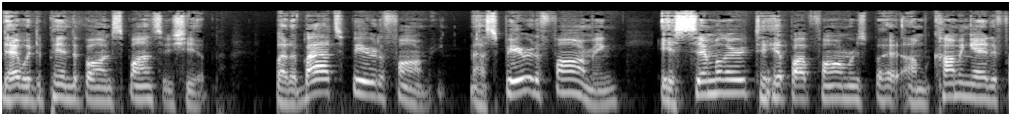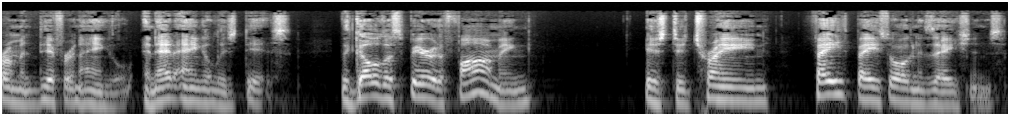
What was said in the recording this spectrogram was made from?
That would depend upon sponsorship. But about spirit of farming. Now, spirit of farming is similar to hip hop farmers, but I'm coming at it from a different angle. And that angle is this the goal of spirit of farming is to train faith based organizations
